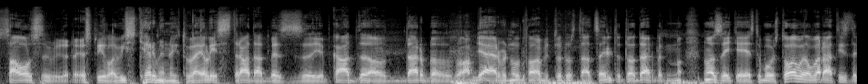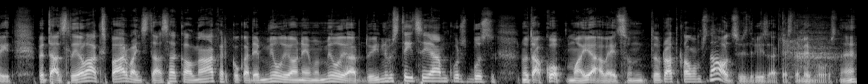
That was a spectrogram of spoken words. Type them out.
saules, respektīvi, lai viss ķermenis vēlies strādāt bez jebkāda darba apģērba ģērbi, nu, labi, tur uz tā ceļa tu to dari, bet nu, nozīķējies, tu būsi to vēl varētu izdarīt. Bet tādas lielākas pārmaiņas tās atkal nāk ar kaut kādiem miljoniem un miljārdu investīcijām, kuras būs nu, tā kopumā jāveic, un tur atkal mums naudas visdrīzāk nebūs. Ne?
